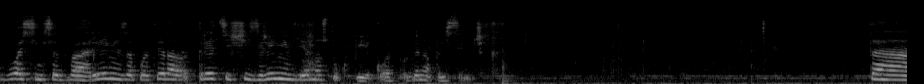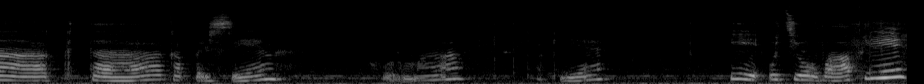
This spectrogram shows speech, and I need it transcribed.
82 гривні заплатила 36 гривень 90 копійок. От один апельсинчик. Так, так, апельсин, хурма. Так, є. І оці вафлі.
